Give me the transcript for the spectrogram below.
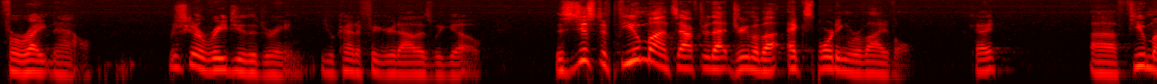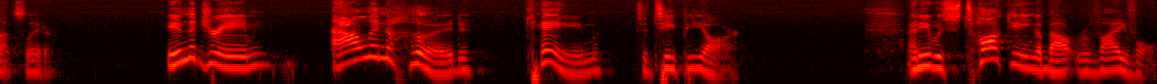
for right now. I'm just going to read you the dream. You'll kind of figure it out as we go. This is just a few months after that dream about exporting revival. Okay? a few months later. In the dream, Allen Hood came to TPR. And he was talking about revival.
